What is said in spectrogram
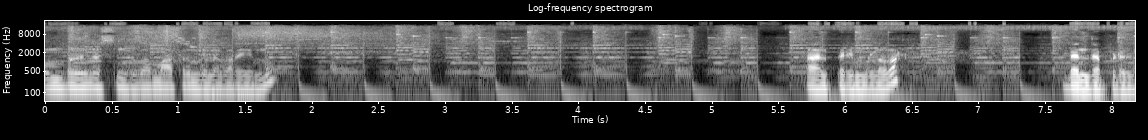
ഒമ്പത് ലക്ഷം രൂപ മാത്രം വില പറയുന്നു. താല്പര്യമുള്ളവർ ബന്ധപ്പെടുക.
